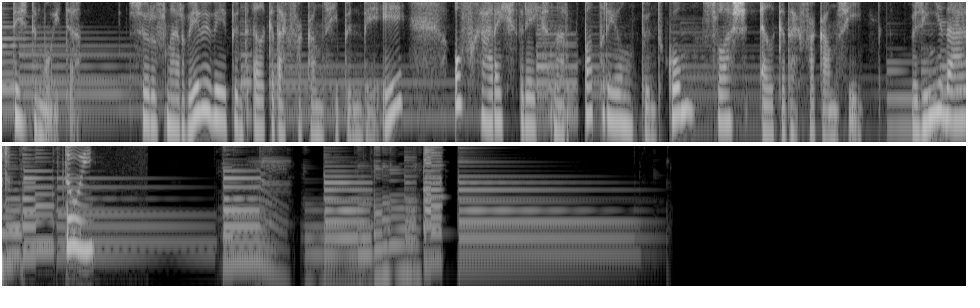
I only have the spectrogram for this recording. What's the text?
Het is de moeite. Surf naar www.elkedagvakantie.be of ga rechtstreeks naar patreon.com slash elkedagvakantie. We zien je daar. Doei!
